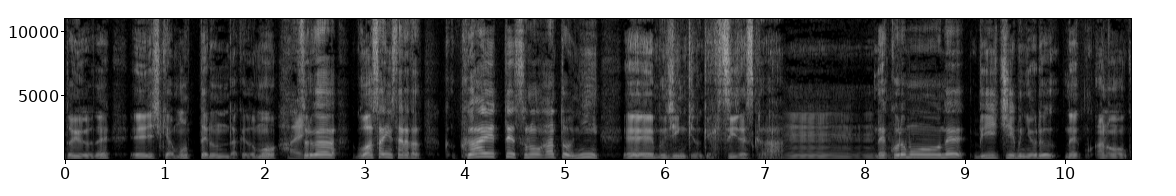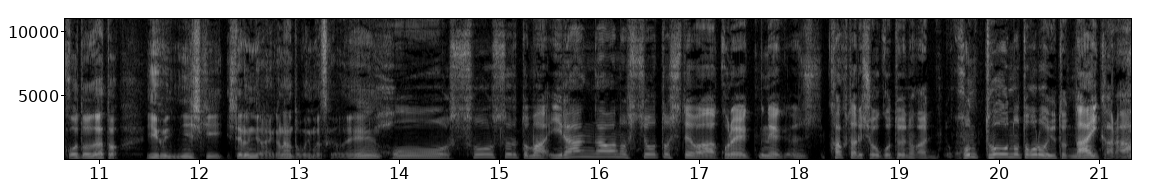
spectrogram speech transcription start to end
というね、えー、意識は持ってるんだけども、はい、それがご破にされた。加えてその後に、えー、無人機の撃墜ですから、でこれもね B チームによる、ね、あの行動だというふうに認識してるんじゃないかなと思いますけどね。ほうそうすると、まあ、イラン側の主張としては、これね、確たる証拠というのが本当のところを言うとないから、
